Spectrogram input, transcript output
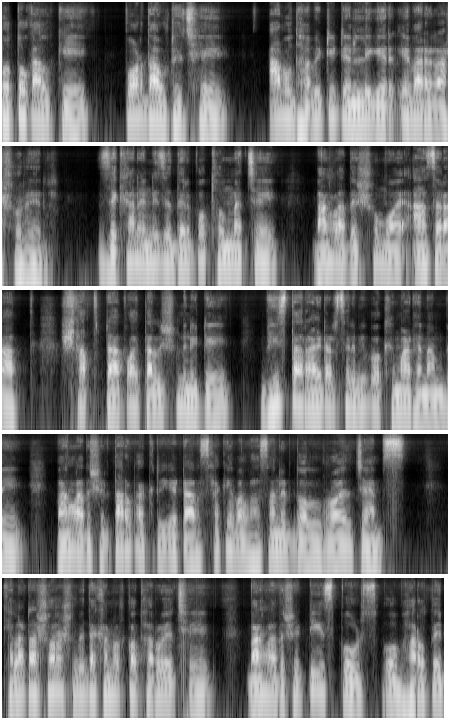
গতকালকে পর্দা উঠেছে আবুধাবি টি টেন লিগের এবারের আসরের, যেখানে নিজেদের প্রথম ম্যাচে বাংলাদেশ সময় আজ রাত সাতটা পঁয়তাল্লিশ মিনিটে ভিস্তা রাইডার্সের বিপক্ষে মাঠে নামবে বাংলাদেশের তারকা ক্রিকেটার সাকিব আল হাসানের দল রয়্যাল চ্যাম্পস। খেলাটা সরাসরি দেখানোর কথা রয়েছে বাংলাদেশের টি স্পোর্টস ও ভারতের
